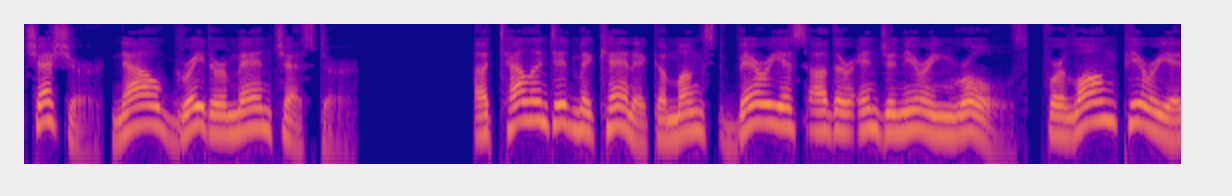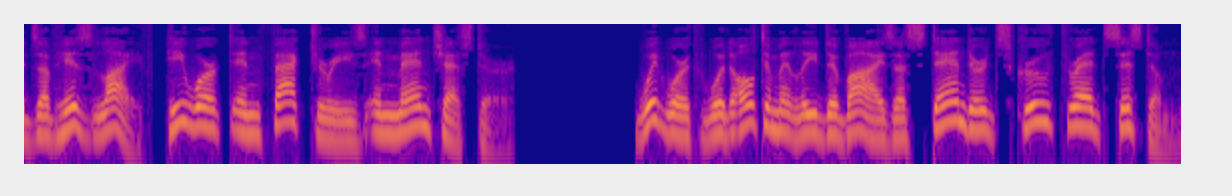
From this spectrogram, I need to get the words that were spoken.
Cheshire now Greater Manchester. A talented mechanic amongst various other engineering roles, for long periods of his life, he worked in factories in Manchester. Whitworth would ultimately devise a standard screw-thread system,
